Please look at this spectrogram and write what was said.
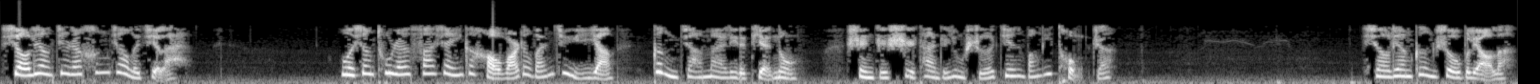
小亮竟然哼叫了起来。我像突然发现一个好玩的玩具一样，更加卖力的舔弄，甚至试探着用舌尖往里捅着。小亮更受不了了，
